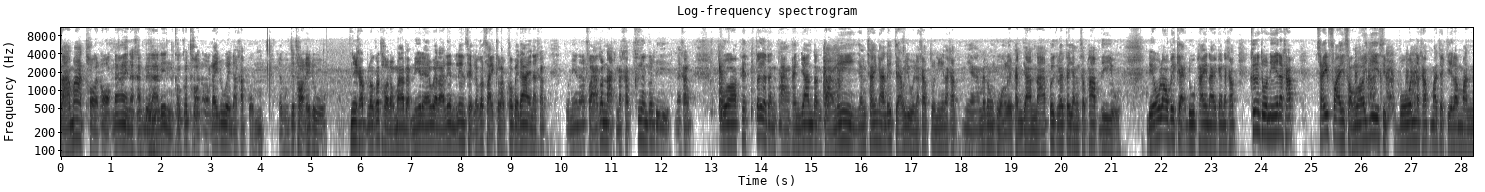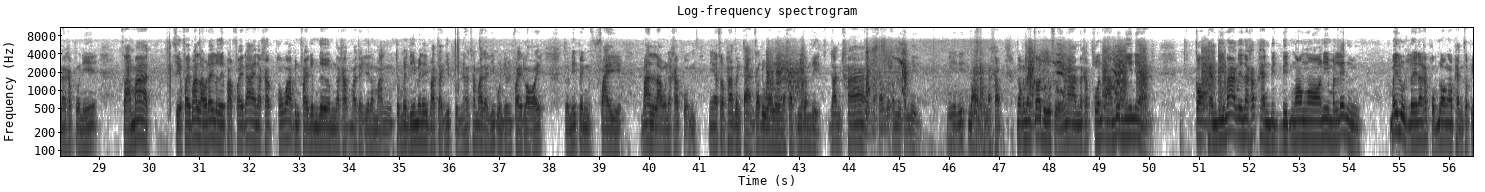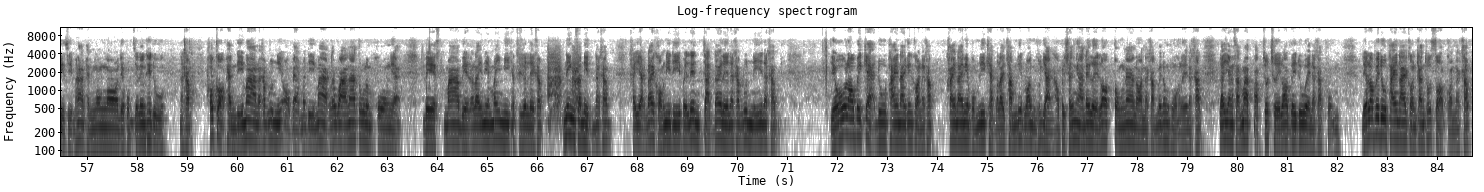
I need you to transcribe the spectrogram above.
สามารถถอดออกได้นะครับ เวลาเล่นก็ก็ถอดออกได้ด้วยนะครับ ผมเดี๋ยวผมจะถอดให้ดูนี่ครับเราก็ถอดออกมาแบบนี้นะเวลาเล่นเล่นเสร็จเราก็ใส่กลับเข้าไปได้นะครับ ตัวนี้นะฝาก็หนักนะครับ เครื่องก็ดีนะครับ ตัวเพชเตอร์ต่างๆ แผ่นยานต่างๆ นี่ยังใช้งานได้แจ๋วอยู่นะครับ ตัวนี้นะครับเนี่ยไม่ต้องห่วงเลยแผ่นยานหนาปึกแล้วก็ยังสภาพดีอยู่ เดี๋ยวเราไปแกะดูภายในกันนะครับ เครื่องตัวนี้นะครับ ใช้ไฟ 220 โวลต์นะครับ มาจากเยอรมันนะครับ ตัวนี้สามารถเสียบไฟบ้านเราได้เลย ปรับไฟได้นะครับ เพราะว่าเป็นไฟเดิมๆนะครับ มาจากเยอรมันตรงเป็นนี้ไม่ได้มาจากญี่ปุ่นนะถ้ามาจากญี่ปุ่นจะเป็นไฟร้อยตัวนี้เป็นไฟ บ้านเรานะครับ ผมเนี่ยสภาพต่างๆ ก็ดูเอาเลยนะครับ มีตำหนิด้านข้างนะครับ แล้วก็มีตำหนิมีนิดหน่อยนะครับ นอกนั้นก็ดูสวยงามนะครับ โทนอาร์มรุ่นนี้เนี่ยเกาะแผ่นดีมากเลยนะครับ แผ่นบิดบิดงองอๆนี่มันเล่นไม่หลุดเลยนะครับ ผมลองเอาแผ่นสปีด45แผ่นงองอๆเดี๋ยวผมจะเล่นให้ดูนะครับเขาเกาะแผ่นดีมากนะครับ รุ่นนี้ออกแบบมาดีมาก แล้ววางหน้าตู้ลำโพงเนี่ยเบสมาเบสอะไรเนี่ยไม่มีกระเทือนเลยครับ นิ่งสนิทนะครับ ใครอยากได้ของดีๆ ไปเล่นจัดได้เลยนะครับ รุ่นนี้นะครับ เดี๋ยวเราไปแกะดูภายในกันก่อนนะครับ ภายในเนี่ยผมรีแคปอะไรทำเรียบร้อยหมดทุกอย่างเอาไปใช้งานได้เลยรอบตรงแน่นอนนะครับ ไม่ต้องห่วงเลยนะครับ และยังสามารถปรับชดเชยรอบได้ด้วยนะครับ ผมเดี๋ยวเราไปดูภายในก่อนการทดสอบก่อนนะครับ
